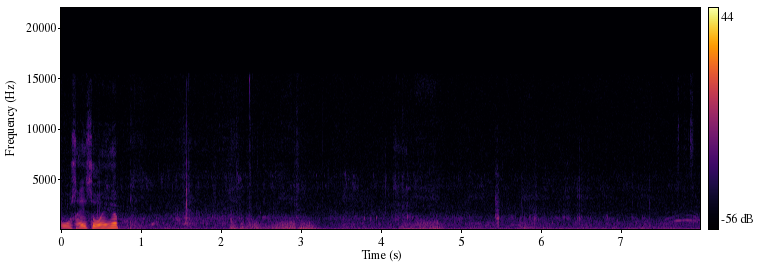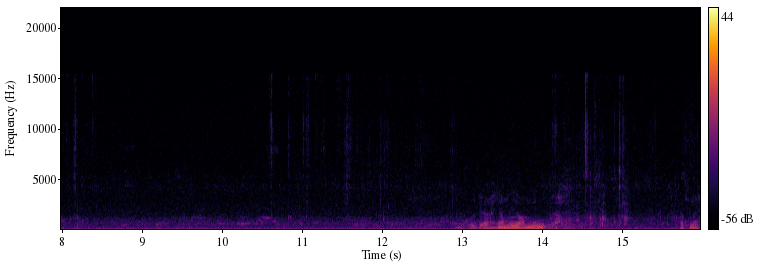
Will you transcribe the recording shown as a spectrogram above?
โอ้โหสสวยครับโอ้เดี๋ยวยังไม่ยอมนิ่งนะครับหนึ่ง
